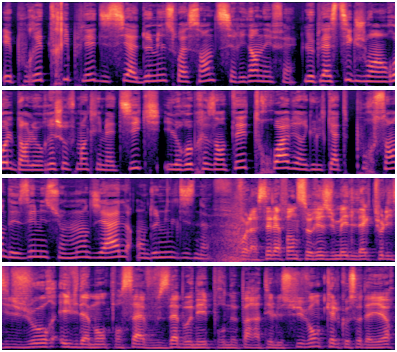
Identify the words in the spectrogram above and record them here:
et pourrait tripler d'ici à 2060 si rien n'est fait. Le plastique joue un rôle dans le réchauffement climatique, il représentait 3,4% des émissions mondiales en 2019. Voilà, c'est la fin de ce résumé de l'actualité du jour. Évidemment, pensez à vous abonner pour ne pas rater le suivant, quelle que soit d'ailleurs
